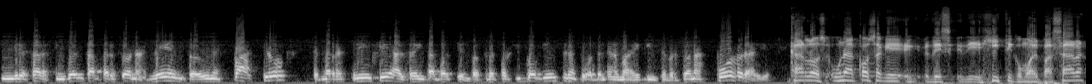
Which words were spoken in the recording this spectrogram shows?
ingresar 50 personas dentro de un espacio, me restringe al 30%. 3 por 5, 15, no puedo tener más de 15 personas por horario. Carlos, una cosa que eh, dijiste como al pasar,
